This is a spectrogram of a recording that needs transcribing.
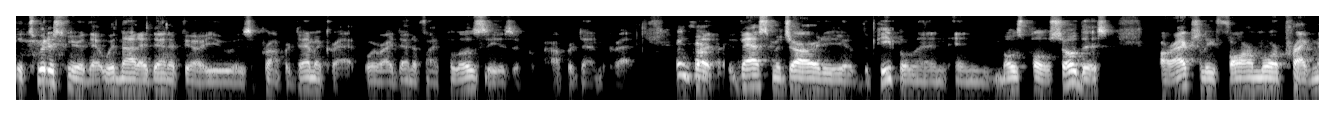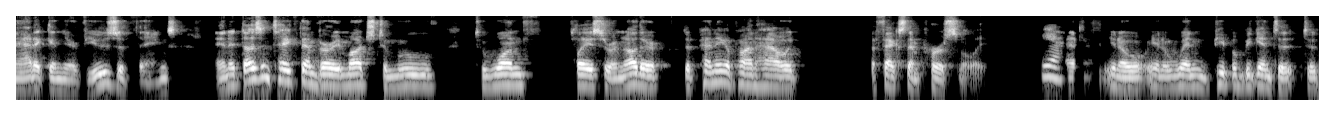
the, Twitter sphere that would not identify you as a proper Democrat or identify Pelosi as a proper Democrat. Exactly. But the vast majority of the people, and, and most polls show this, are actually far more pragmatic in their views of things. And it doesn't take them very much to move to one place or another, depending upon how it affects them personally. Yeah. And, you know, you know, when people begin to to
